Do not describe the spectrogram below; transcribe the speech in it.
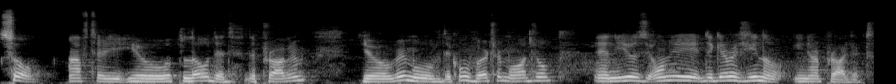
So, after you uploaded the program, you remove the converter module and use only the Garagino in your project.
